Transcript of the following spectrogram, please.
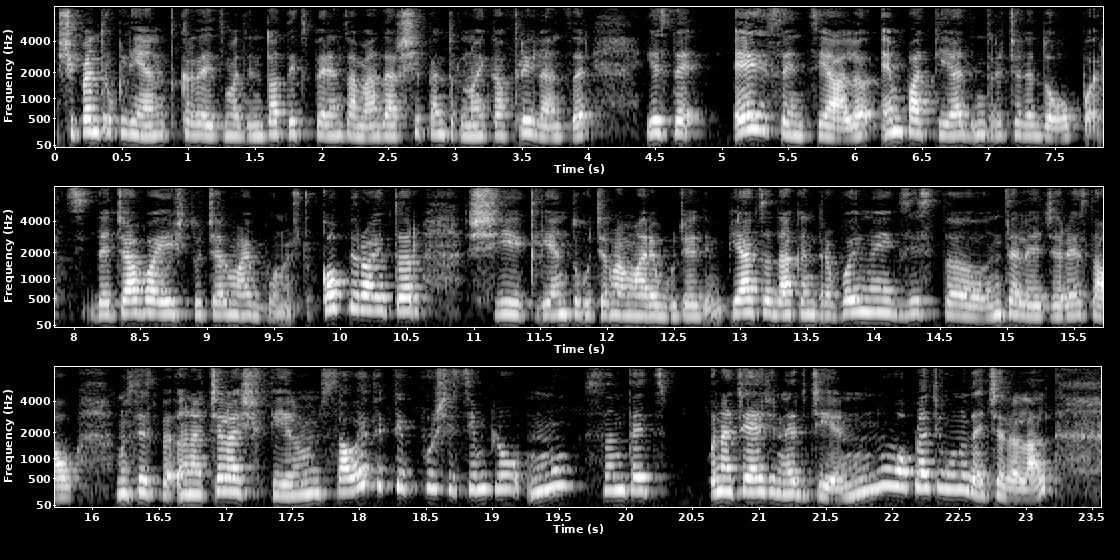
și pentru client, credeți-mă, din toată experiența mea, dar și pentru noi ca freelanceri, este esențială empatia dintre cele două părți. Degeaba ești tu cel mai bun, nu știu, copywriter și clientul cu cel mai mare buget din piață, dacă între voi nu există înțelegere sau nu sunteți în același film sau efectiv pur și simplu nu sunteți în aceeași energie, nu vă place unul de celălalt, uh, Um,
